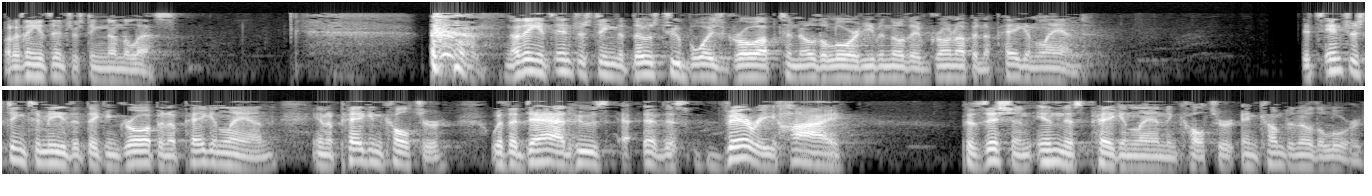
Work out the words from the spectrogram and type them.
But I think it's interesting nonetheless. I think it's interesting that those two boys grow up to know the Lord even though they've grown up in a pagan land. It's interesting to me that they can grow up in a pagan land, in a pagan culture, with a dad who's at this very high position in this pagan land and culture and come to know the Lord.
